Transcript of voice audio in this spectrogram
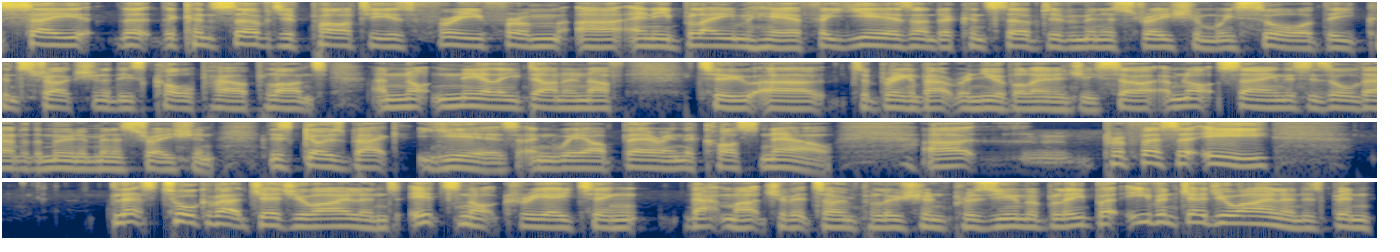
say that the Conservative Party is free from uh, any blame here. For years under Conservative administration, we saw the construction of these coal power plants and not nearly done enough to uh, to bring about renewable energy. So I'm not saying this is all down to the Moon administration. This goes back years, and we are bearing the cost now. Uh, mm-hmm. Professor E. Let's talk about Jeju Island. It's not creating that much of its own pollution, presumably, but even Jeju Island has been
